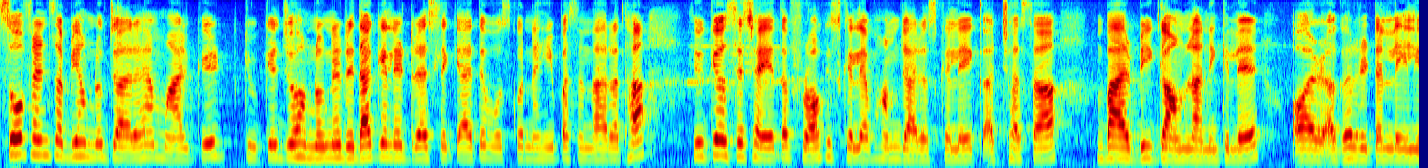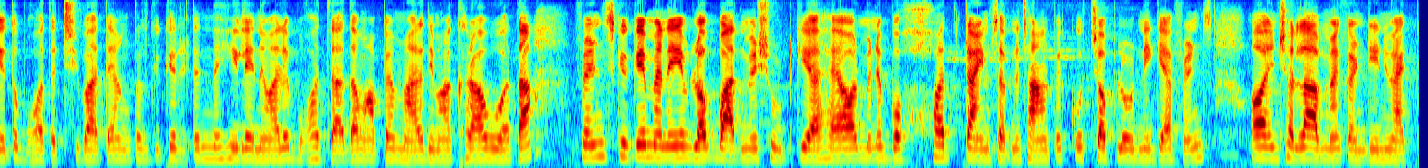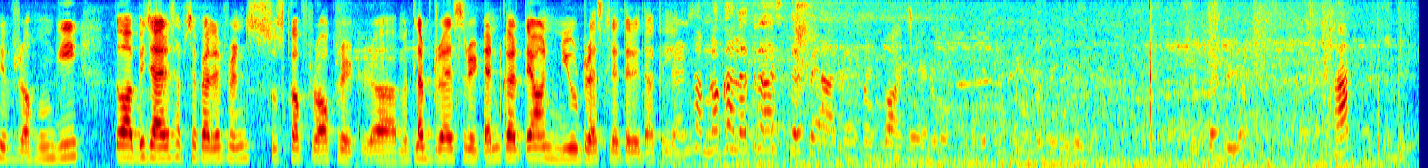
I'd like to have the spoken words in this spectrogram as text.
सो so friends अभी हम लोग जा रहे हैं मार्केट क्योंकि जो हम लोग ने रिदा के लिए ड्रेस लेके आए थे, वो उसको नहीं पसंद आ रहा था, क्योंकि उसे चाहिए था फ्रॉक इसके लिए अब हम जा रहे हैं उसके लिए एक अच्छा सा बारबी गाउन लाने के लिए। और अगर रिटर्न ले लिए तो बहुत अच्छी बात है अंकल क्योंकि रिटर्न नहीं लेने वाले, बहुत ज़्यादा वहाँ पर हमारा दिमाग ख़राब हुआ था। फ्रेंड्स क्योंकि मैंने ये व्लॉग बाद में शूट किया है और मैंने बहुत टाइम से अपने चैनल पे कुछ अपलोड नहीं किया फ्रेंड्स और इंशाल्लाह अब मैं कंटिन्यू एक्टिव रहूँगी। तो अभी जा रहे सबसे पहले फ्रेंड्स उसका फ्रॉक मतलब ड्रेस रिटर्न करते हैं और न्यू ड्रेस लेते रिदा के लिए फ्रेंड्स हम लोग गलत रास्ते पे आ गए बट पहुँच गए। हाँ पाकिस्तानी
